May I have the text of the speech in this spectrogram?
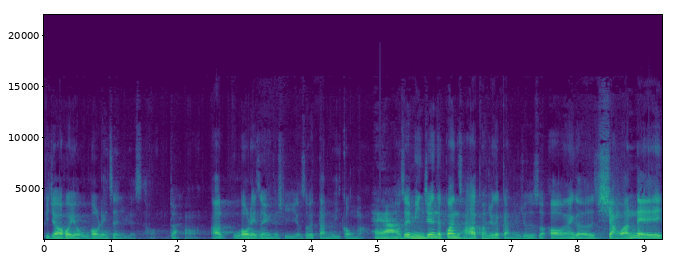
比较会有午后雷阵雨的时候。对哦啊，午后雷阵雨的时候，有时候会单雷公嘛。对啊、哦，所以民间的观察，他可能这个感觉就是说，哦，那个响完雷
